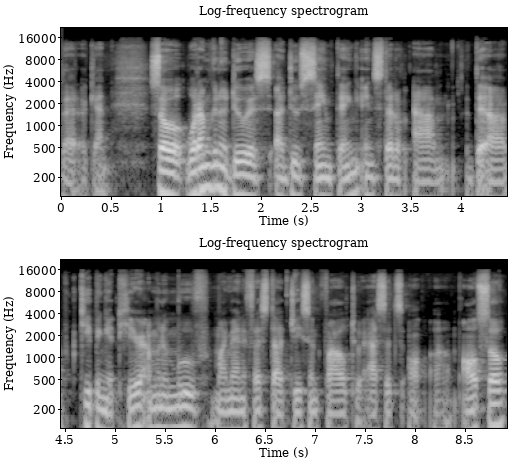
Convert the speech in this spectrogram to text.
that again. So what I'm going to do is uh, do same thing. Instead of um, the, uh, keeping it here, I'm going to move my manifest.json file to assets um, also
